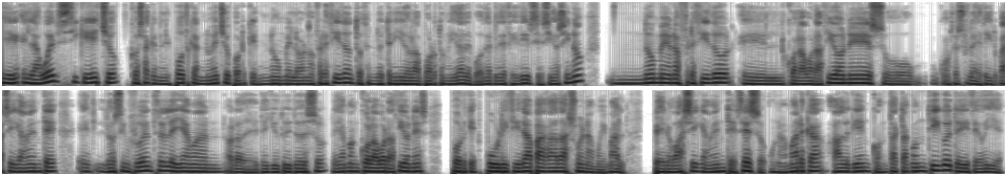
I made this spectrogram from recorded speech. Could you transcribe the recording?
Eh, en la web sí que he hecho, cosa que en el podcast no he hecho porque no me lo han ofrecido, entonces no he tenido la oportunidad de poder decidir si sí o si no. No me han ofrecido el colaboraciones o, como se suele decir, básicamente eh, los influencers le llaman, ahora de, YouTube y todo eso, le llaman colaboraciones porque publicidad pagada suena muy mal. Pero básicamente es eso, una marca, alguien contacta contigo y te dice, oye,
